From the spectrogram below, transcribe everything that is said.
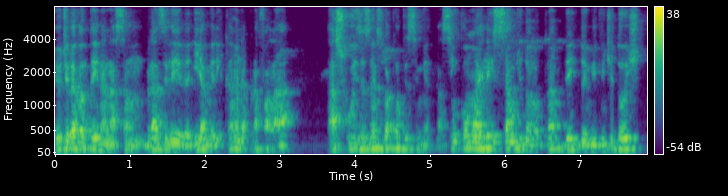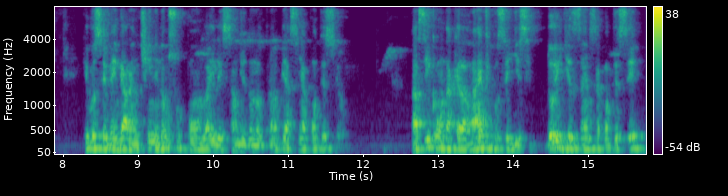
Eu te levantei na nação brasileira e americana para falar as coisas antes do acontecimento. Assim como a eleição de Donald Trump desde 2022, que você vem garantindo e não supondo a eleição de Donald Trump, e assim aconteceu. Assim como naquela live você disse dois dias antes de acontecer,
